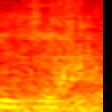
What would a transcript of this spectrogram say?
Executed.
